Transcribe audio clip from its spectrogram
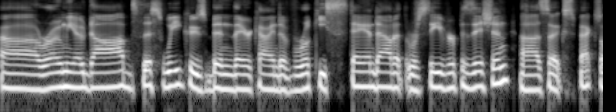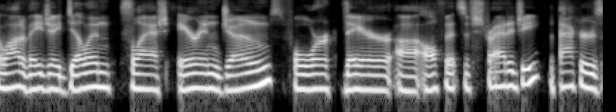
uh, Romeo Doubs this week, who's been their kind of rookie standout at the receiver position. Uh, so expect a lot of AJ Dillon slash Aaron Jones for their uh, offensive strategy. The Packers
